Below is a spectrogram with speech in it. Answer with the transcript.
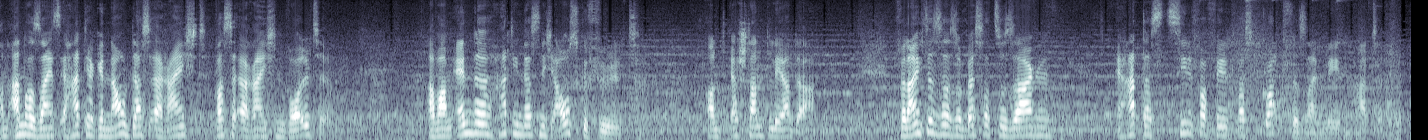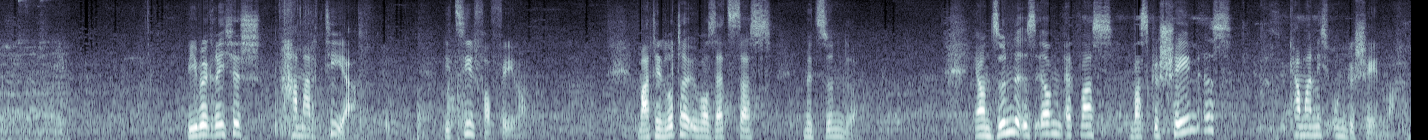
Und andererseits, er hat ja genau das erreicht, was er erreichen wollte. Aber am Ende hat ihn das nicht ausgefüllt und er stand leer da. Vielleicht ist es also besser zu sagen, er hat das Ziel verfehlt, was Gott für sein Leben hatte. Bibelgriechisch Hamartia, die Zielverfehlung. Martin Luther übersetzt das mit Sünde. Ja, und Sünde ist irgendetwas, was geschehen ist, kann man nicht ungeschehen machen.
